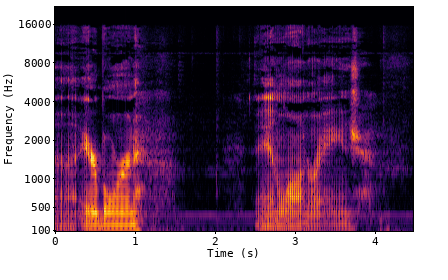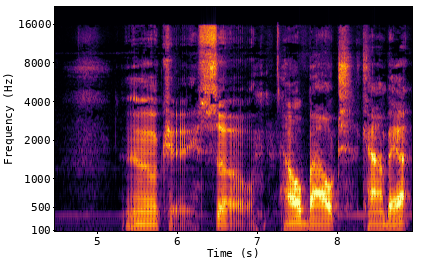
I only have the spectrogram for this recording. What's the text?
uh, airborne, and long range. Okay, so how about combat?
